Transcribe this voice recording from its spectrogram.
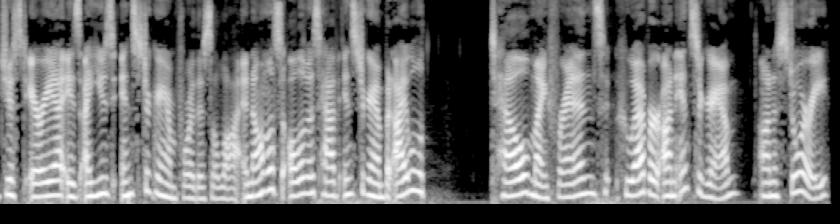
just area is I use Instagram for this a lot, and almost all of us have Instagram. But I will tell my friends, whoever on Instagram on a story,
